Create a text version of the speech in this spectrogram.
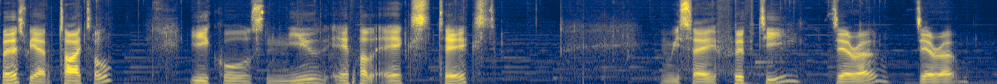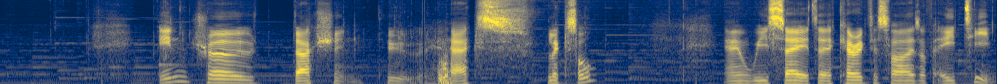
first we have title equals new flx text. And we say 50 0 0 introduction to hex flixel and we say it's a character size of 18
